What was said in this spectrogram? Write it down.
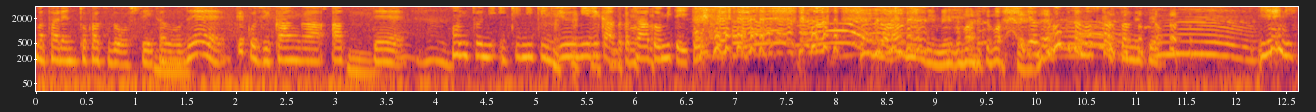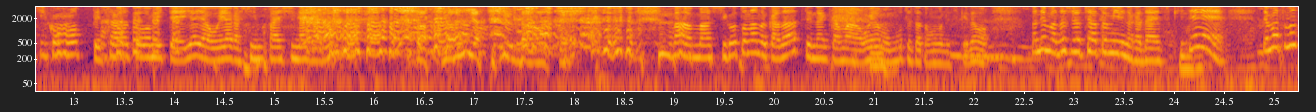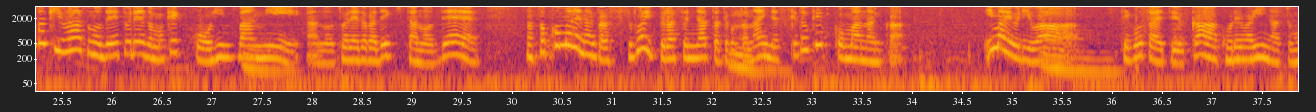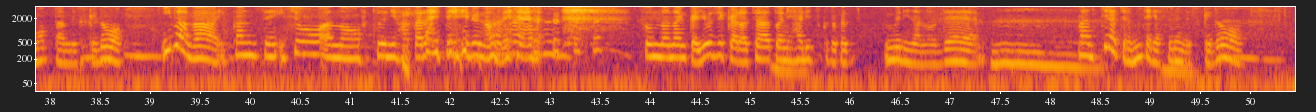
まあ、タレント活動をしていたので、結構時間があって、本当に1日12時間とかチャートを見ていて。そういうのはある意味恵まれてましたいやよねすごく楽しかったんですよ家に引きこもってチャートを見て やや親が心配しながら。あ何やってるんだろうって。まあまあ仕事なのかなってなんかまあ親も思ってたと思うんですけど、まあ、でも私はチャート見るのが大好きでで、まあ、その時はそのデイトレードも結構頻繁にあのトレードができたのでまあ、そこまでなんかすごいプラスになったってことはないんですけど、結構まあなんか今よりは手応えというかこれはいいなと思ったんですけど、今がいかんせん一応あの普通に働いているので そんななんか4時からチャートに貼り付くとか無理なので、まあチラチラ見たりはするんですけど、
